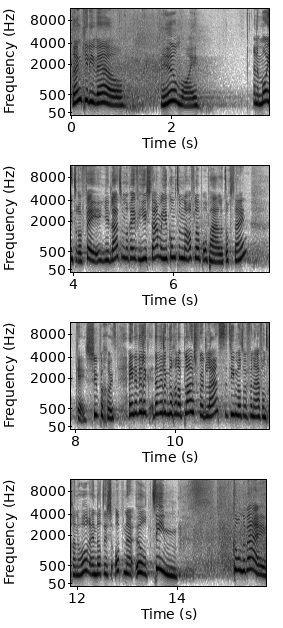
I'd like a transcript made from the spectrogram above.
Dank jullie wel. Heel mooi. En een mooie trofee. Je laat hem nog even hier staan, maar je komt hem na afloop ophalen, toch Stijn? Oké, okay, supergoed. Hey, dan, wil ik, dan wil ik nog een applaus voor het laatste team wat we vanavond gaan horen. En dat is op naar Ultiem. Kom erbij.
